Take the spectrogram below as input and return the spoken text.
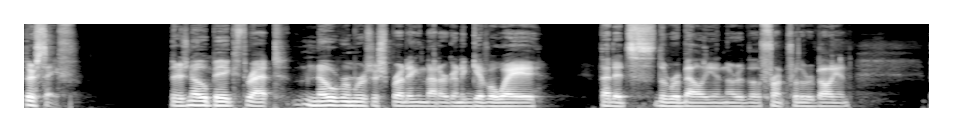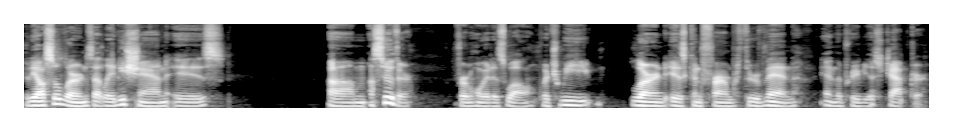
they're safe. There's no big threat. No rumors are spreading that are going to give away that it's the rebellion or the front for the rebellion. But he also learns that Lady Shan is um, a soother from Hoid as well, which we learned is confirmed through Vin in the previous chapter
